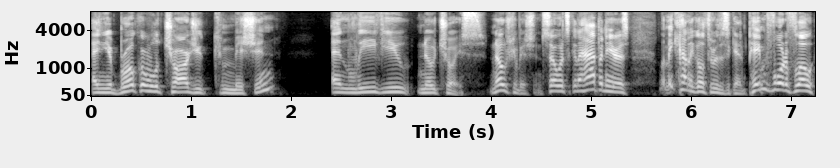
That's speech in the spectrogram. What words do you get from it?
and your broker will charge you commission and leave you no choice, no commission. So what's going to happen here is, let me kind of go through this again. Payment for order flow,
